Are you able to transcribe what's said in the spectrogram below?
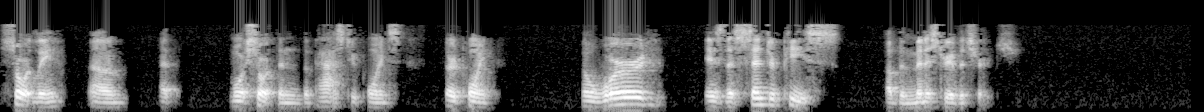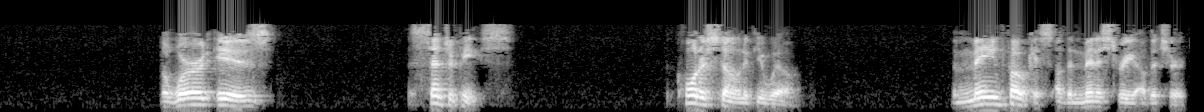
shortly, um, more short than the past two points. Third point, the word is the centerpiece of the ministry of the church. The word is the centerpiece, cornerstone, if you will, the main focus of the ministry of the church.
